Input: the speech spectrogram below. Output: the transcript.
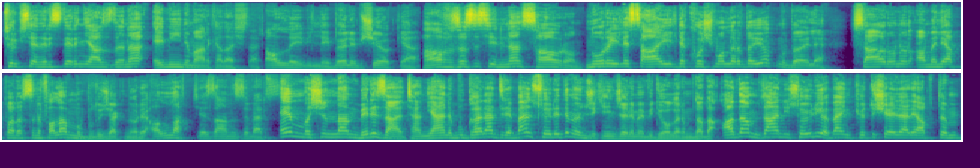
Türk senaristlerin yazdığına eminim arkadaşlar. Vallahi billahi böyle bir şey yok ya. Hafızası silinen Sauron. Nora ile sahilde koşmaları da yok mu böyle? Sauron'un ameliyat parasını falan mı bulacak Nuri? Allah cezanızı versin. En başından beri zaten yani bu Galadriel ben söyledim önceki inceleme videolarımda da. Adam yani söylüyor ben kötü şeyler yaptım.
